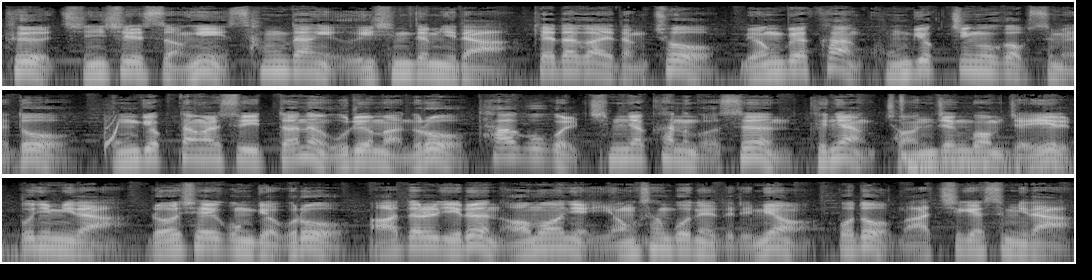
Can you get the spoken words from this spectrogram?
그 진실성이 상당히 의심됩니다. 게다가 해당초 명백한 공격 징후가 없음에도 공격당할 수 있다는 우려만으로 타국을 침략하는 것은 그냥 전쟁 범죄일 뿐입니다. 러시아의 공격으로 아들을 잃은 어머니의 영상 보내드리며 보도 마치겠습니다.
